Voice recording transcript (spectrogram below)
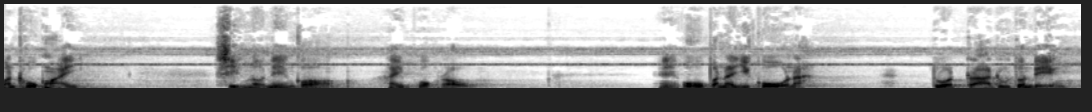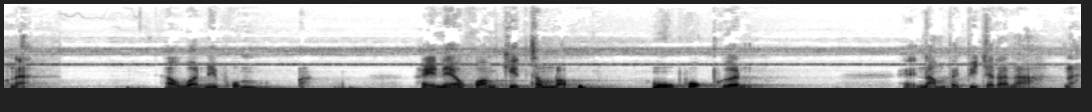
มันถูกไหม สิ่งเหล่านี้ก็ให้พวกเรา โอปัญญิโกนะตรวจตราดูตนเองนะวันนี้ผมให้แนวความคิดสำหรับหมู่พวกเพื่อนนำไปพิจารณานะ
